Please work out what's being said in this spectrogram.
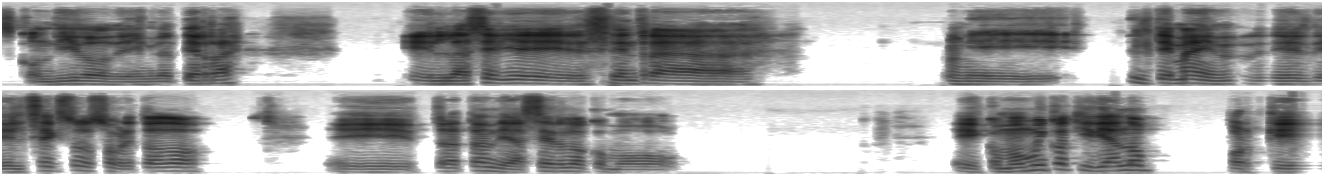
escondido de Inglaterra. Eh, la serie centra eh, el tema del sexo, sobre todo, tratan de hacerlo como, como muy cotidiano porque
